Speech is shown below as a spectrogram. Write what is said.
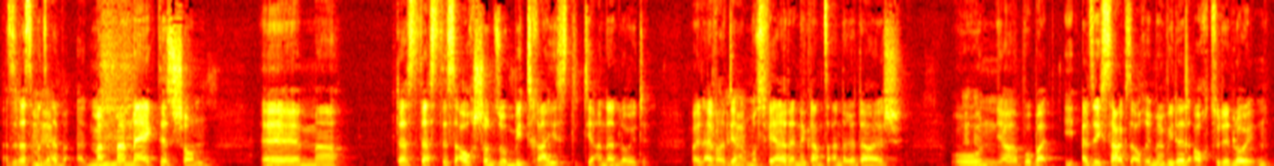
Also, dass mhm. man, man merkt es schon, ähm, dass, dass das auch schon so mitreißt, die anderen Leute. Weil einfach die mhm. Atmosphäre dann eine ganz andere da ist. Und mhm. ja, wobei, also ich sage es auch immer wieder auch zu den Leuten,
